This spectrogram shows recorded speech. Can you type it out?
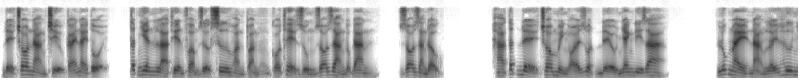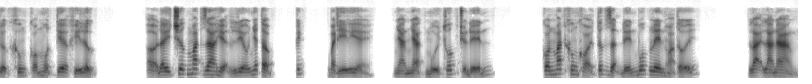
để cho nàng chịu cái này tội, tất nhiên là thiên phẩm dược sư hoàn toàn có thể dùng rõ ràng độc đan, rõ ràng độc. Hà tất để cho mình ói ruột đều nhanh đi ra. Lúc này nàng lấy hư nhược không có một tia khí lực. Ở đây trước mắt ra hiện liêu nhất tập, kích, bạch ý ỉa nhàn nhạt mùi thuốc chuyển đến. Con mắt không khỏi tức giận đến bốc lên hỏa tới. Lại là nàng,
